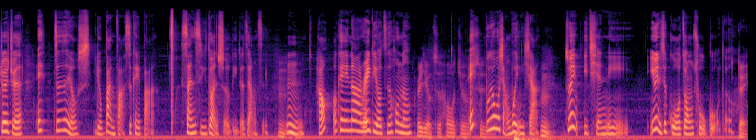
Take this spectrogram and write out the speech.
就会觉得，哎、真正有有办法是可以把三 C 断舍离的这样子。嗯嗯，好，OK，那 Radio 之后呢？radio 之后就哎、是不是，我想问一下，嗯，所以以前你因为你是国中出国的，对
